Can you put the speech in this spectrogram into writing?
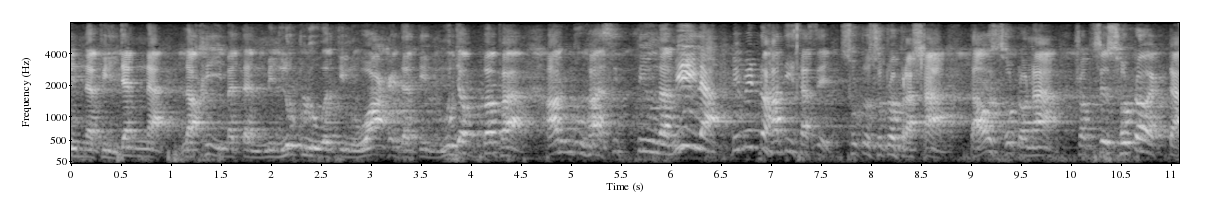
ইন্না ফিল জান্না লাখিমাতান মিন লুকলুওয়াতিন ওয়াহিদাতিন মুজাব্বাফা, আরদুহা সিত্তিউনা মিলা। বিভিন্ন হাদিস আছে, ছোট ছোট প্রাসাদ। তাও ছোট না, সবচেয়ে ছোট একটা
